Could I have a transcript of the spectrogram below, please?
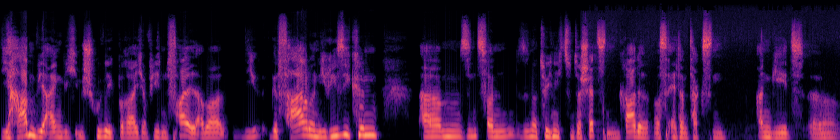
die haben wir eigentlich im Schulwegbereich auf jeden Fall. Aber die Gefahren und die Risiken ähm, sind zwar sind natürlich nicht zu unterschätzen, gerade was Elterntaxen angeht. Äh.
